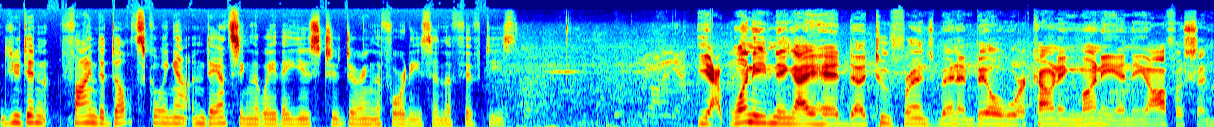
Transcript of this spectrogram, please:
you didn't find adults going out and dancing the way they used to during the 40s and the 50s. Yeah, one evening I had uh, two friends, Ben and Bill, who were counting money in the office, and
